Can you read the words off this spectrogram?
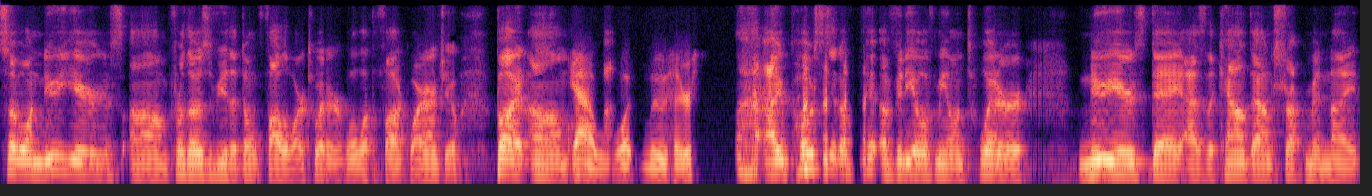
So on New Year's, um, for those of you that don't follow our Twitter, well, what the fuck? Why aren't you? But um, yeah, what losers? I posted a, a video of me on Twitter New Year's Day as the countdown struck midnight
